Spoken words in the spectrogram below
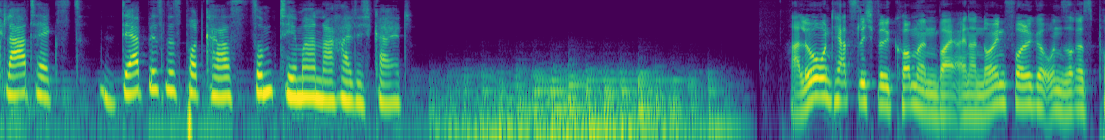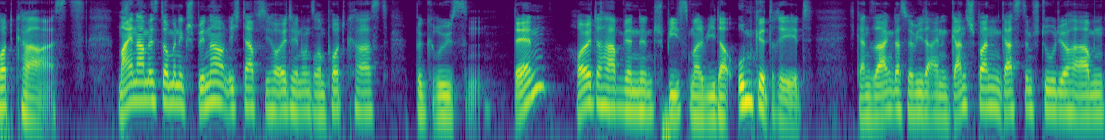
Klartext, der Business Podcast zum Thema Nachhaltigkeit. Hallo und herzlich willkommen bei einer neuen Folge unseres Podcasts. Mein Name ist Dominik Spinner und ich darf Sie heute in unserem Podcast begrüßen. Denn heute haben wir den Spieß mal wieder umgedreht. Ich kann sagen, dass wir wieder einen ganz spannenden Gast im Studio haben,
